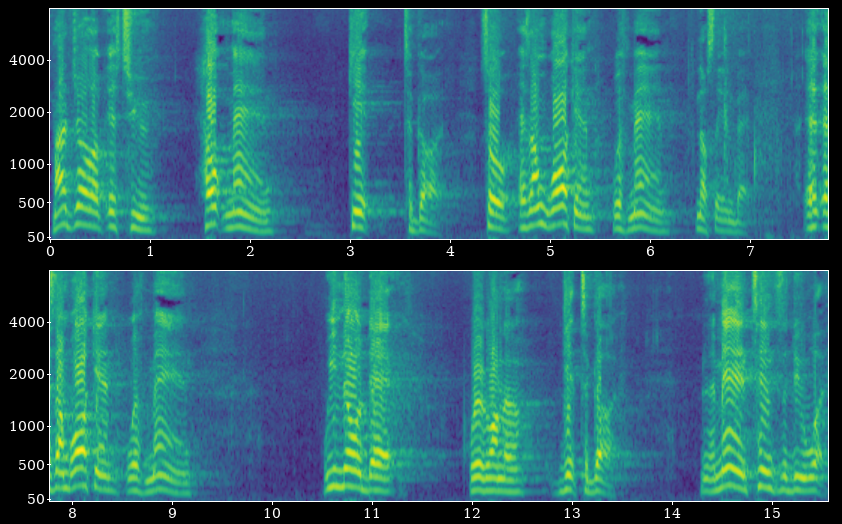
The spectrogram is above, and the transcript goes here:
My job is to help man get to God. So as I'm walking with man, no, staying back. As, I'm walking with man, we know that we're going to get to God. The man tends to do what?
